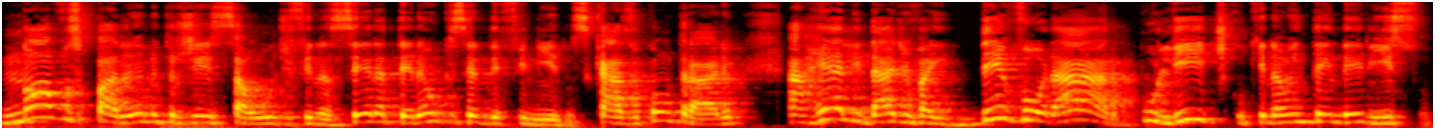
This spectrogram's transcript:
Novos parâmetros de saúde financeira terão que ser definidos. Caso contrário, a realidade vai devorar político que não entender isso.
